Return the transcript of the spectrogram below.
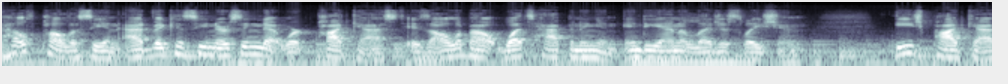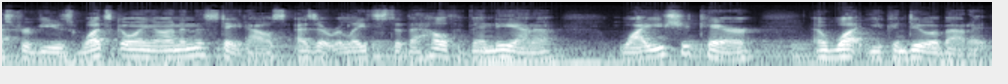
Health Policy and Advocacy Nursing Network podcast is all about what's happening in Indiana legislation. Each podcast reviews what's going on in the State House as it relates to the health of Indiana, why you should care, and what you can do about it.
